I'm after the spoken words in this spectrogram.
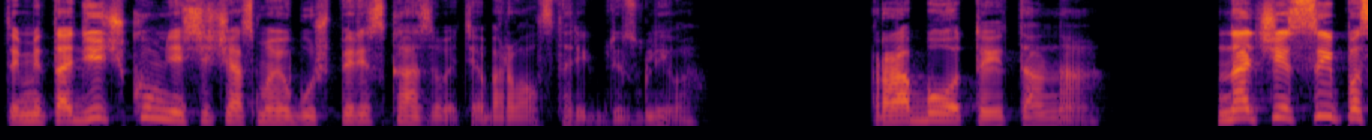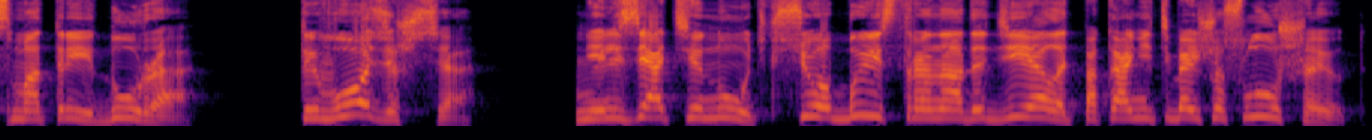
«Ты методичку мне сейчас мою будешь пересказывать», — оборвал старик брюзгливо. «Работает она. На часы посмотри, дура! Ты возишься? Нельзя тянуть, все быстро надо делать, пока они тебя еще слушают!»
